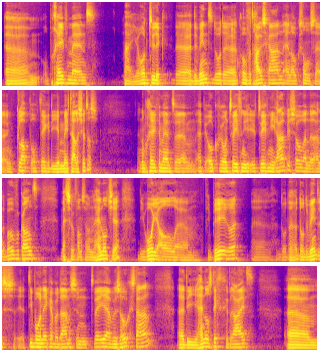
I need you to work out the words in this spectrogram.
ehm, op een gegeven moment, nou, je hoort natuurlijk de, de wind door de, over het huis gaan en ook soms eh, een klap op tegen die metalen shutters. En op een gegeven moment ehm, heb je ook gewoon twee van die, twee van die raampjes zo aan de, aan de bovenkant. Met zo van zo'n hendeltje. Die hoor je al vibreren eh, door, de, door de wind. Dus eh, Tibor en ik hebben daar met z'n tweeën hebben zo gestaan. Eh, die hendels dichtgedraaid. Ehm,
